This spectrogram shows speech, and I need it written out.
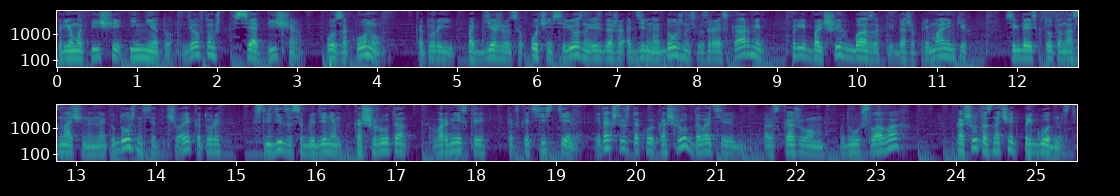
приема пищи и нету. Дело в том, что вся пища по закону который поддерживается очень серьезно. Есть даже отдельная должность в израильской армии при больших базах и даже при маленьких. Всегда есть кто-то назначенный на эту должность. Это человек, который следит за соблюдением кашрута в армейской так сказать, системе. Итак, что же такое кашрут? Давайте расскажу вам в двух словах. Кашрут означает пригодность,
